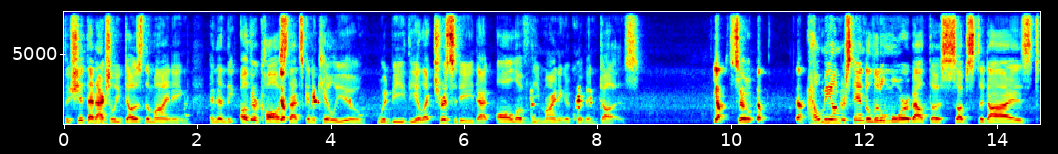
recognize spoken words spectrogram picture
the shit that mm-hmm. actually does the mining. And then the other cost Yep. that's going to kill you would be the electricity that all of the mining equipment does. yep. So yep. Help me understand a little more about the subsidized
